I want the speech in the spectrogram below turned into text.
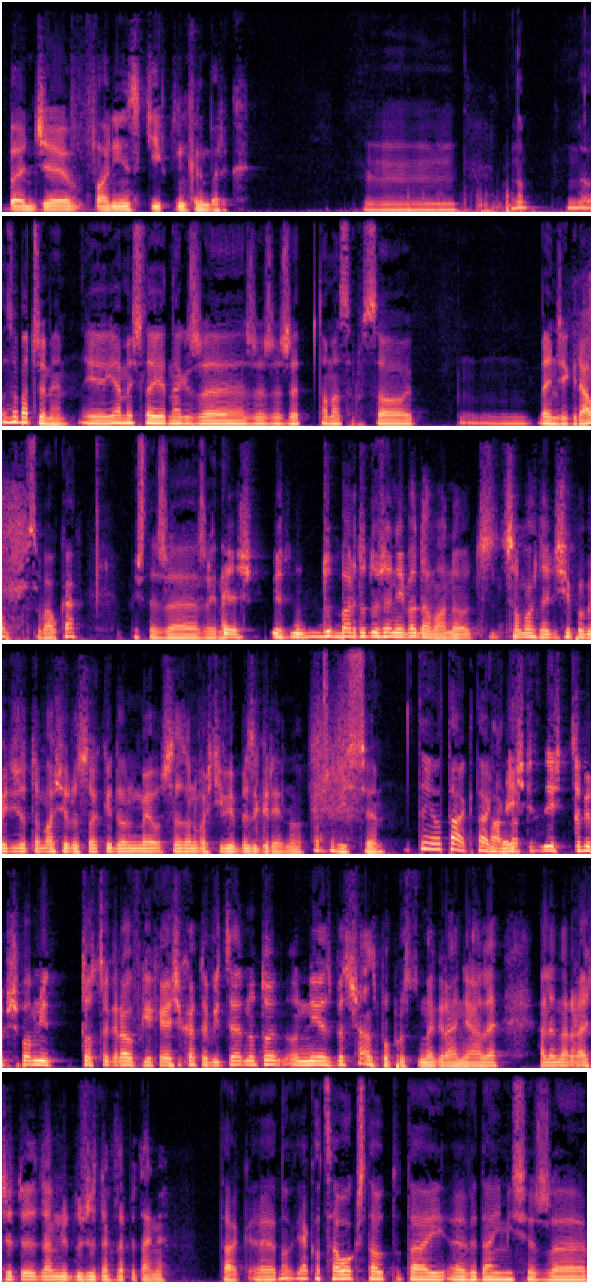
będzie Waliński Klinkenberg. Hmm, no, no, zobaczymy. Ja myślę jednak, że, że, że, że Tomas Russo mm, będzie grał w Suwałkach. Myślę, że, że jednak... Wiesz, no, bardzo duża niewiadoma. No, co można dzisiaj powiedzieć o Tomasie Russo, kiedy on miał sezon właściwie bez gry? No. Oczywiście. No, tak, tak. Ale jeśli, jeśli, sobie przypomni to, co grał w GKS-ie Katowice, no to on nie jest bez szans po prostu nagrania, ale, ale na razie to jest dla mnie duży znak zapytania. Tak, e, no jako całokształt tutaj e, wydaje mi się, że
